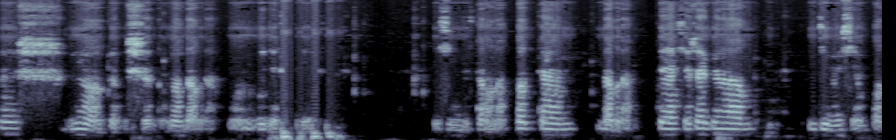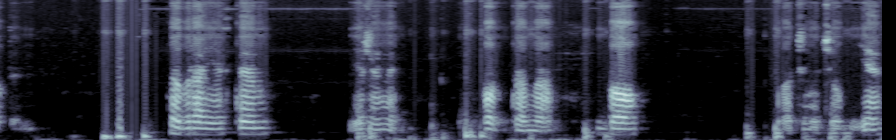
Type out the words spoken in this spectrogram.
Wysz... Nie mogę wyższego, no dobra. No 20 jest. 10 zostało na potem. Dobra, to ja się żegnam. Widzimy się potem. Dobra, jestem. Bierzemy potem bo. Zobaczymy czy ubije.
